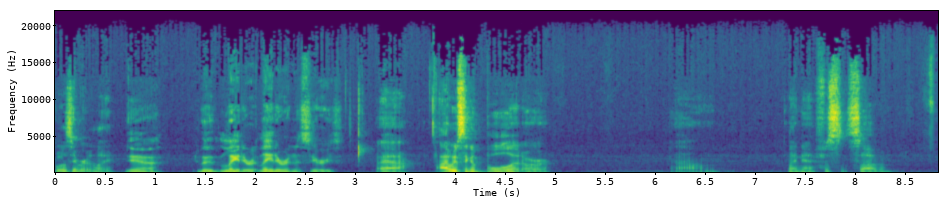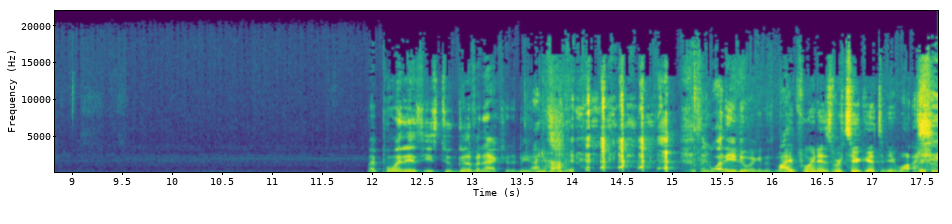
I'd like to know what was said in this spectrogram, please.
Was he really? Yeah, later later in the series. Yeah. I always think of Bullitt or um, Magnificent Seven. My point is, he's too good of an actor to be in this shit. it's like, what are you doing in this movie? My point is, we're too good to be watching.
